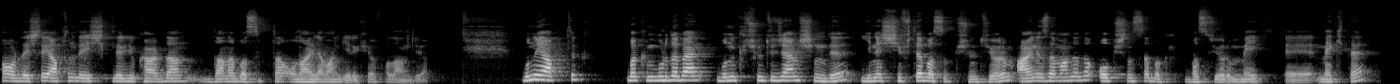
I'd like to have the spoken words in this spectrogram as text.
Orada işte yaptığın değişiklikleri yukarıdan dana basıp da onaylaman gerekiyor falan diyor. Bunu yaptık. Bakın burada ben bunu küçülteceğim şimdi. Yine Shift'e basıp küçültüyorum. Aynı zamanda da Options'a basıyorum Make, e, Mac'te.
